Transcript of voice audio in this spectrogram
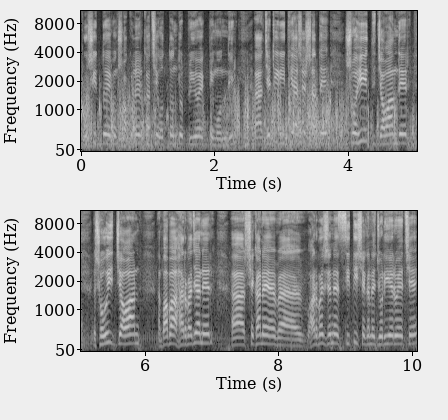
প্রসিদ্ধ এবং সকলের কাছে অত্যন্ত প্রিয় একটি মন্দির যেটির ইতিহাসের সাথে শহীদ জওয়ানদের, শহীদ জওয়ান বাবা হরভজনের সেখানে হরভজনের স্মৃতি সেখানে জড়িয়ে রয়েছে।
